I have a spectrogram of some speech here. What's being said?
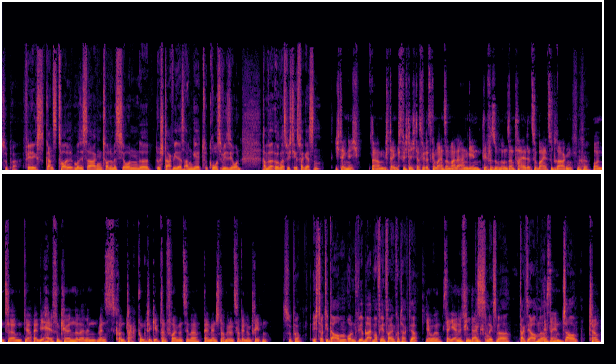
Super. Felix, ganz toll, muss ich sagen. Tolle Mission, äh, stark wie das angeht, große Vision. Haben wir irgendwas Wichtiges vergessen? Ich denke nicht. Ähm, ich denke, es ist wichtig, dass wir das gemeinsam alle angehen. Wir versuchen unseren Teil dazu beizutragen. Und ähm, ja, wenn wir helfen können oder wenn es Kontaktpunkte gibt, dann freuen wir uns immer, wenn Menschen auch mit uns in Verbindung treten. Super. Ich drücke die Daumen und wir bleiben auf jeden Fall in Kontakt, ja? Jawohl, sehr gerne. Vielen Dank. Bis zum nächsten Mal. Danke dir auch, ne? Bis dahin. Ciao. Ciao.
